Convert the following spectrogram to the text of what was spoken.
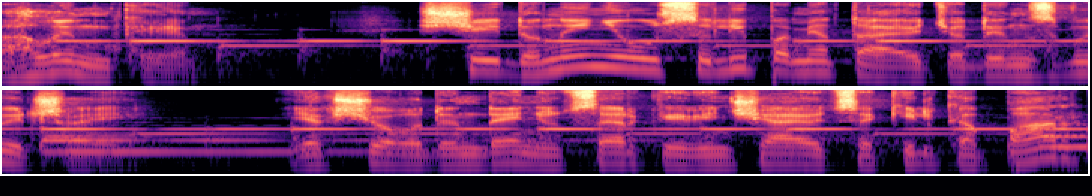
глинки. Ще й донині у селі пам'ятають один звичай: якщо в один день у церкві вінчаються кілька пар,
